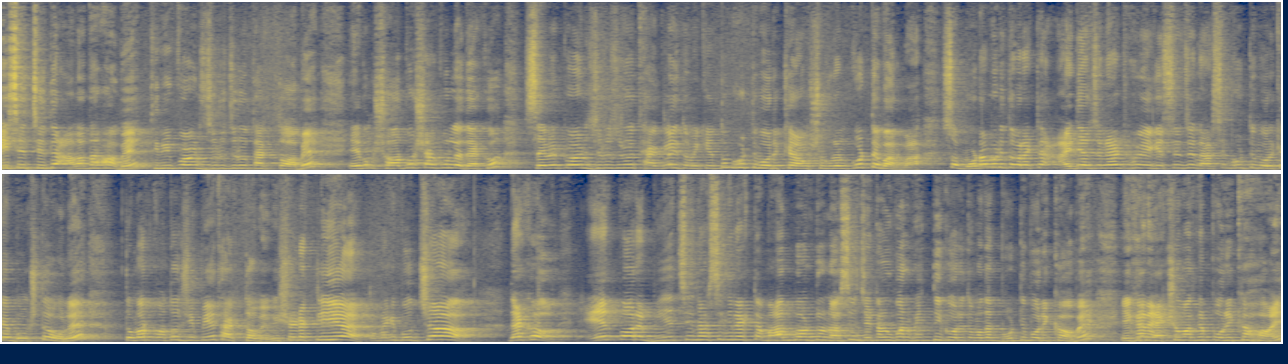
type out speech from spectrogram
এইচএসসিতে আলাদাভাবে থ্রি পয়েন্ট জিরো জিরো থাকতে হবে এবং সর্বসাকুল্যে দেখো সেভেন পয়েন্ট জিরো জিরো থাকলেই তুমি কিন্তু ভর্তি পরীক্ষায় অংশগ্রহণ করতে পারবা। সো মোটামুটি তোমার একটা আইডিয়া জেনারেট হয়ে গেছে যে নার্সিং ভর্তি পরীক্ষায় বসতে হলে তোমার কত জিপিএ থাকতে হবে। বিষয়টা ক্লিয়ার তোমরা কি বুঝছ? দেখো, এরপরে বিএসসি নার্সিং এর একটা মানবন্টন আছে। যেটার উপর ভিত্তি করে তোমাদের ভর্তি পরীক্ষা হবে। এখানে একশো মার্কের পরীক্ষা হয়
